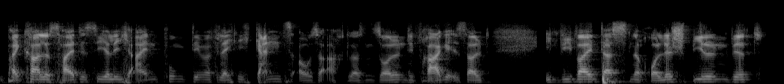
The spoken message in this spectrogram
bei Carlos Hyde ist sicherlich ein Punkt, den wir vielleicht nicht ganz außer Acht lassen sollen. Die Frage ist halt, inwieweit das eine Rolle spielen wird,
